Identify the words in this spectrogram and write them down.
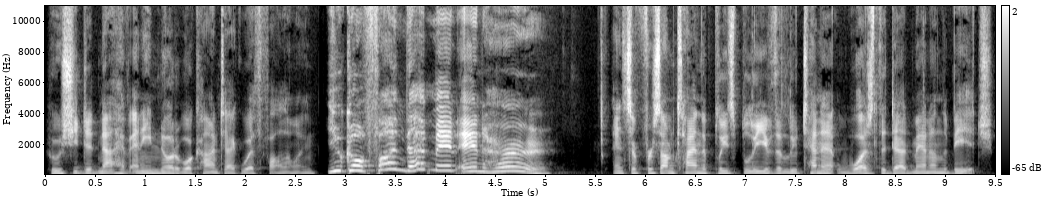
who she did not have any notable contact with following. You go find that man and her. And so, for some time, the police believed the lieutenant was the dead man on the beach,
